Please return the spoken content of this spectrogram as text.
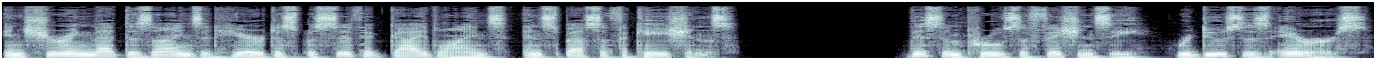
ensuring that designs adhere to specific guidelines and specifications. This improves efficiency, reduces errors,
